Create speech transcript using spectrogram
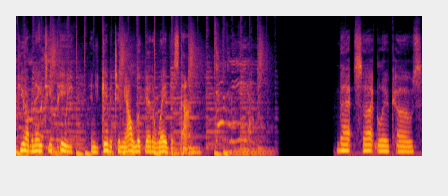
If you have an ATP and you give it to me, I'll look the other way this time. That suck uh, glucose.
